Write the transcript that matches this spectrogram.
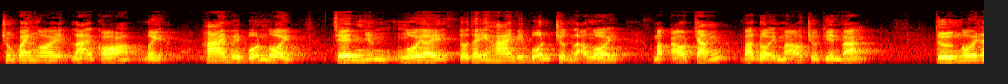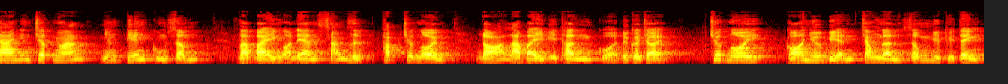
Chung quanh ngôi lại có 10, 24 ngôi. Trên những ngôi ấy tôi thấy 24 trưởng lão ngồi mặc áo trắng và đội mão triều thiên vàng từ ngôi ra những chớp nhoáng, những tiếng cùng sấm và bảy ngọn đèn sáng rực thắp trước ngôi, đó là bảy vị thần của đức chúa trời. Trước ngôi có như biển, trong ngần giống như thủy tinh.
